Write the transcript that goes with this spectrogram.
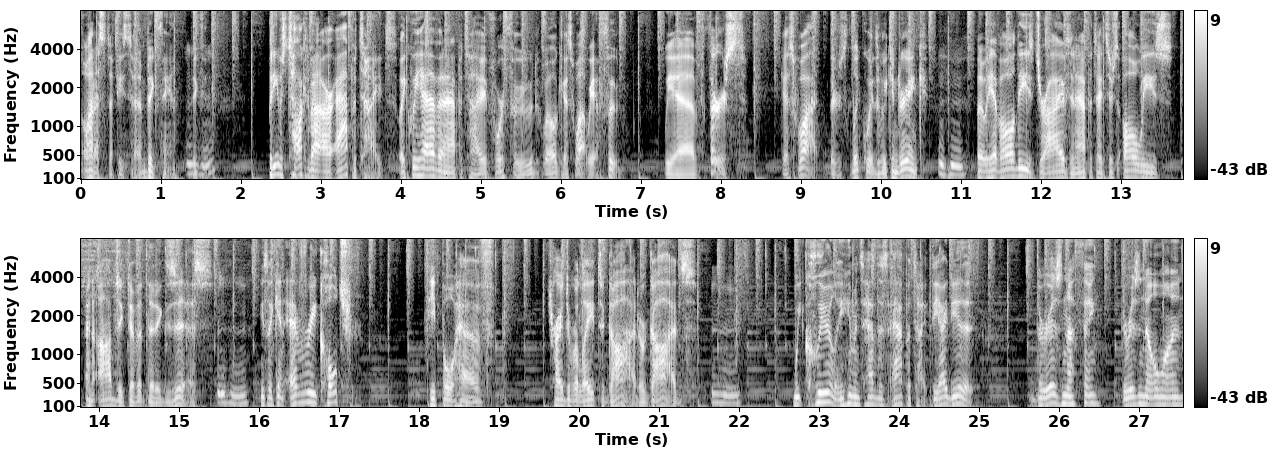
A lot of stuff he said. I'm a big fan. Big fan. Mm-hmm. But he was talking about our appetites. Like we have an appetite for food. Well, guess what? We have food. We have thirst. Guess what? There's liquids we can drink. Mm-hmm. But we have all these drives and appetites. There's always an object of it that exists. Mm-hmm. He's like, in every culture, people have tried to relate to God or gods. Mm-hmm. We clearly, humans have this appetite. The idea that there is nothing, there is no one.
